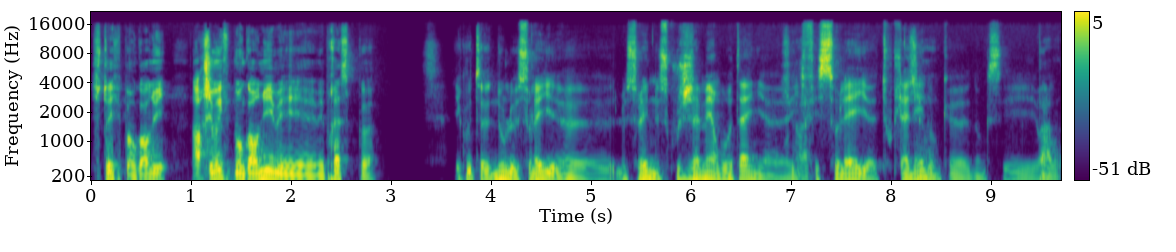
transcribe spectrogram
Chez toi, il fait pas encore nuit. Alors, chez moi, il fait pas encore nuit, mais, mais presque, quoi. Écoute, nous, le soleil, euh, le soleil ne se couche jamais en Bretagne. Euh, il vrai. fait soleil euh, toute l'année, donc euh, donc c'est voilà, Pardon.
